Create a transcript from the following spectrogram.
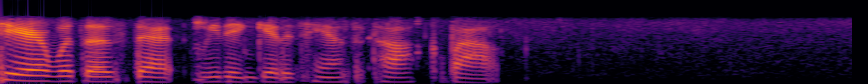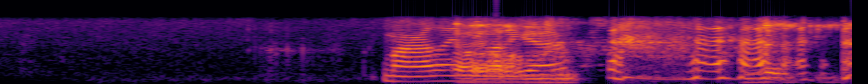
share with us that we didn't get a chance to talk about? Marlon, you Um, want to go?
